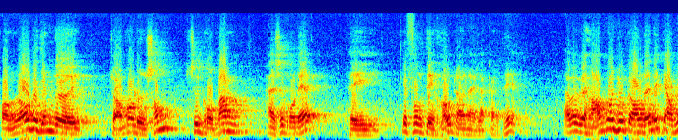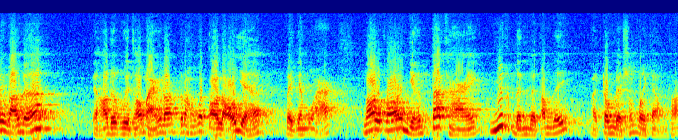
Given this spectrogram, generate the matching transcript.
Còn đối với những người chọn con đường sống single băm hay single đét thì cái phương tiện hỗ trợ này là cần thiết. Tại bởi vì họ không có nhu cầu để lấy chồng lấy vợ nữa, thì họ được quyền thỏa mãn cái đó. Cái đó không có tội lỗi gì hết về nhân quả. Nó có những tác hại nhất định về tâm lý và trong đời sống vợ chồng thôi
